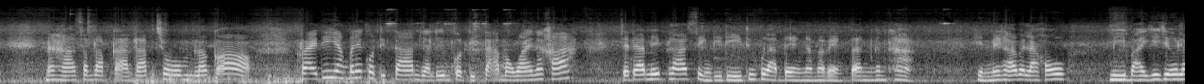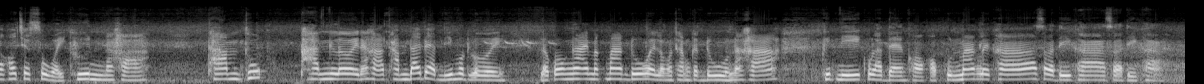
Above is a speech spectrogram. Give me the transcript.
นะคะสำหรับการรับชมแล้วก็ใครที่ยังไม่ได้กดติดตาม อย่าลืมกดติดตามเอาไว้นะคะ จะได้ไม่พลาดสิ่งดีๆ ที่กุหลาบแดงนำมาแบ่งปันกันค่ะ เห็นไหมคะ เวลาเขา มีใบเยอะๆแล้วเขาจะสวยขึ้นนะคะทำทุกพันเลยนะคะทำได้แบบนี้หมดเลย แล้วก็ง่ายมากๆด้วยลองมาทำกันดูนะคะ คลิปนี้กุหลาบแดงขอขอบคุณมากเลยค่ะ สวัสดีค่ะ สวัสดีค่ะ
